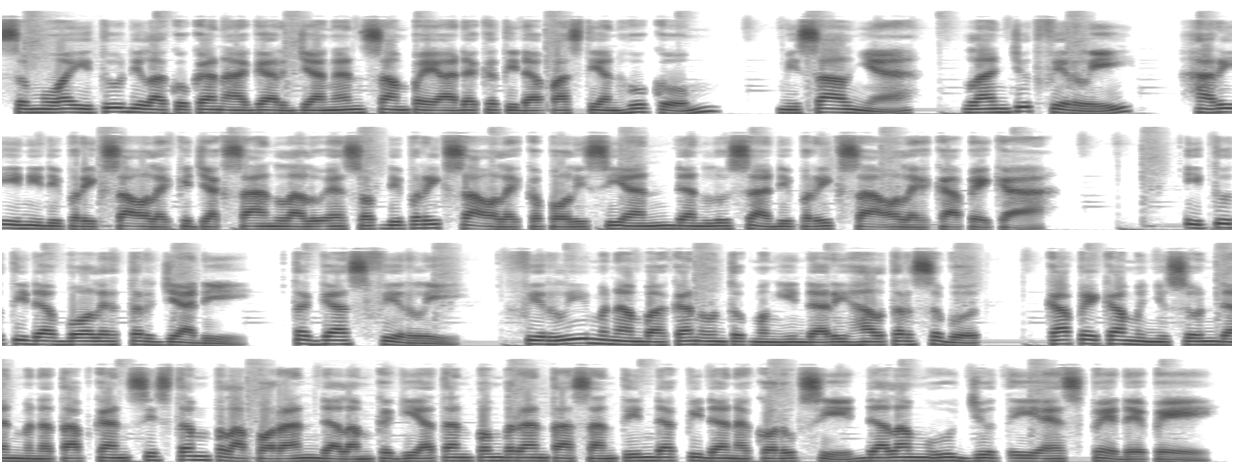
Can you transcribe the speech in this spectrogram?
Semua itu dilakukan agar jangan sampai ada ketidakpastian hukum, misalnya, lanjut Firly, hari ini diperiksa oleh kejaksaan lalu esok diperiksa oleh kepolisian dan lusa diperiksa oleh KPK. Itu tidak boleh terjadi, tegas Firly. Firly menambahkan untuk menghindari hal tersebut, KPK menyusun dan menetapkan sistem pelaporan dalam kegiatan pemberantasan tindak pidana korupsi dalam wujud ISPDP.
